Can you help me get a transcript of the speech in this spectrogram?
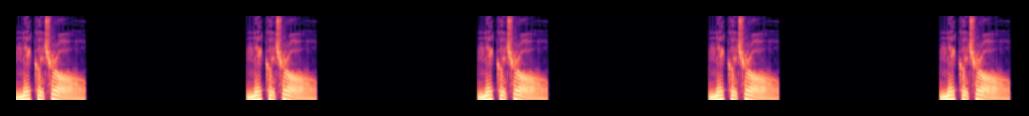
Nicotrol. Nicotrol. Nicotrol. Nicotrol. Nicotrol.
